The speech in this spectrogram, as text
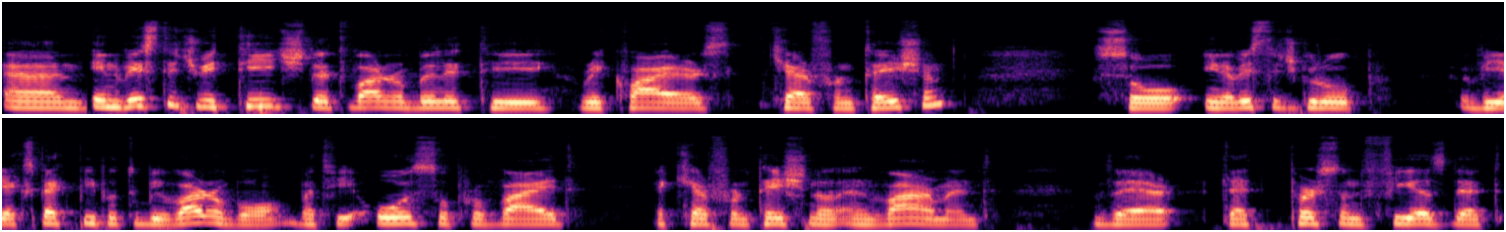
And in Vistage, we teach that vulnerability requires carefrontation. So in a Vistage group, we expect people to be vulnerable, but we also provide a carefrontational environment where that person feels that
